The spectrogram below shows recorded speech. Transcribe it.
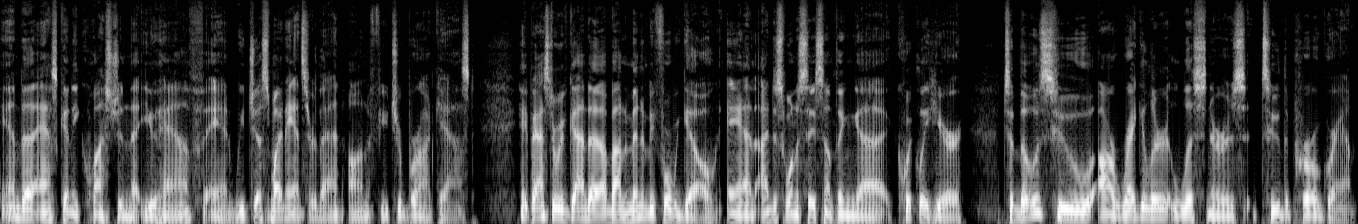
and uh, ask any question that you have, and we just might answer that on a future broadcast. Hey, Pastor, we've got uh, about a minute before we go, and I just want to say something uh, quickly here. To those who are regular listeners to the program,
